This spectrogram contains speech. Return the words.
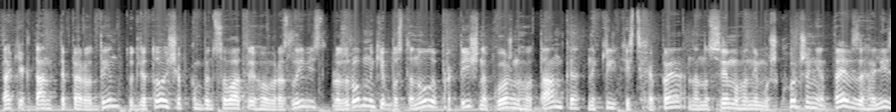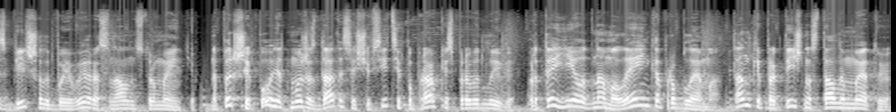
так як танк тепер один, то для того, щоб компенсувати його вразливість, розробники постанули практично кожного танка на кількість ХП, наносимого ним ушкодження та й взагалі збільшили бойовий арсенал інструментів. На перший погляд може здатися, що всі ці поправки справедливі. Проте є одна маленька проблема: танки практично стали метою,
